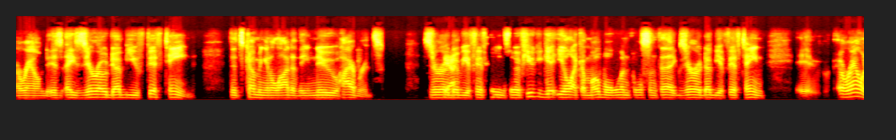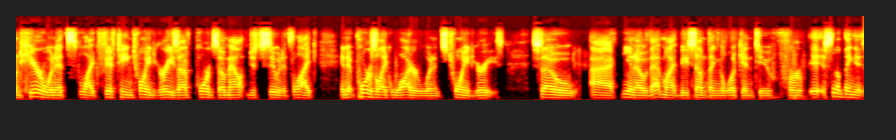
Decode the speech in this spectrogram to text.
around is a zero W15 that's coming in a lot of the new hybrids. Zero yeah. W15. So if you could get you like a Mobil one full synthetic zero W15, it, eh, around here when it's like 15, 20 degrees, I've poured some out just to see what it's like, and it pours like water when it's 20 degrees. So, I, you know, that might be something to look into for it's something that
